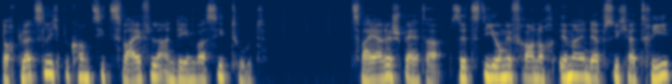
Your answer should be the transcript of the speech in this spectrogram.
Doch plötzlich bekommt sie Zweifel an dem, was sie tut. Zwei Jahre später sitzt die junge Frau noch immer in der Psychiatrie.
